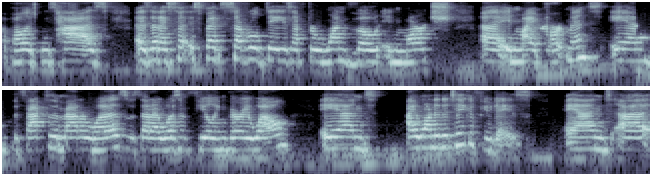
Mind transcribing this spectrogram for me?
apologies, has is that I spent several days after one vote in March uh, in my apartment, and the fact of the matter was was that I wasn't feeling very well and I wanted to take a few days. And uh,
